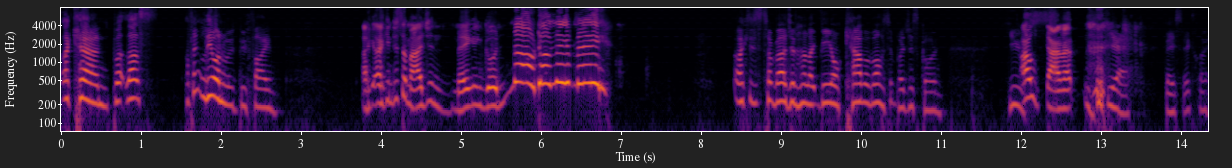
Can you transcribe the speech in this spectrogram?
I can, but that's. I think Leon would be fine. I, I can just imagine Megan going, no, don't leave me. I can just imagine her like being all calm about it by just going, "You." Oh, damn it. Yeah, basically.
